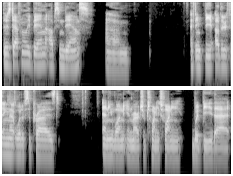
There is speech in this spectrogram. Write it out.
There's definitely been ups and downs. Um, I think the other thing that would have surprised anyone in March of 2020 would be that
